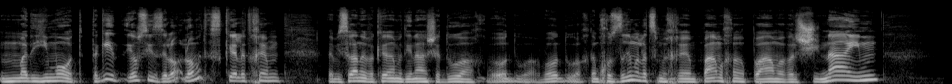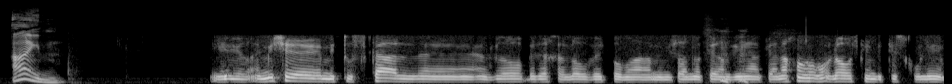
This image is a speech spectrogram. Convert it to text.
מדהימות. תגיד, יוסי, זה לא, לא מתסכל אתכם במשרד מבקר המדינה שדוח ועוד דוח ועוד דוח? אתם חוזרים על עצמכם פעם אחר פעם, אבל שיניים, אין. מי שמתוסכל, אה, אז לא, בדרך כלל לא עובד פה ממשרד מבקר המדינה, כי אנחנו לא עוסקים בתסכולים.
